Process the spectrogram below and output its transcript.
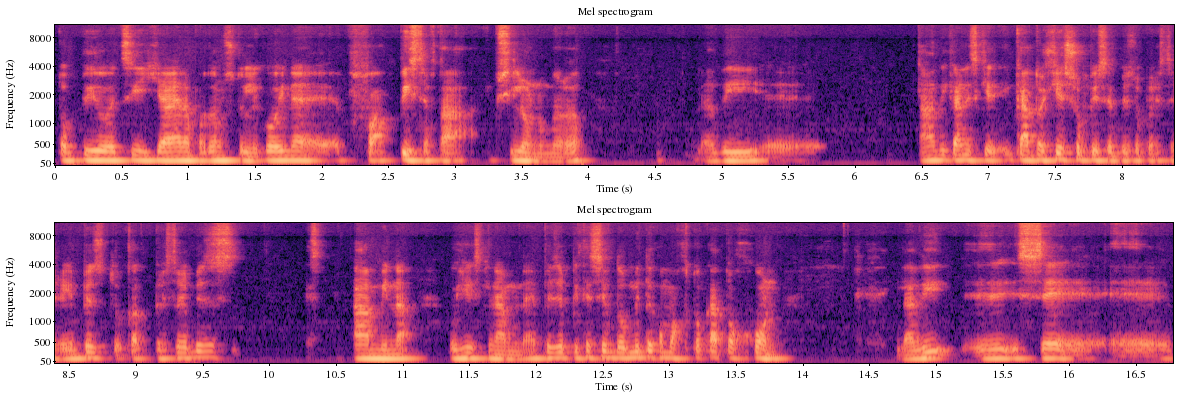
το οποίο έτσι για ένα πρωτάθλημα στο τελικό είναι απίστευτα υψηλό νούμερο. Δηλαδή, ε, αν δει κανείς και οι κατοχές στις οποίες έπαιζε το Περιστέρι, έπαιζε το Περιστέρι έπαιζε άμυνα, όχι στην άμυνα, έπαιζε επίθεση 70,8 κατοχών. Δηλαδή ε, σε ε,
